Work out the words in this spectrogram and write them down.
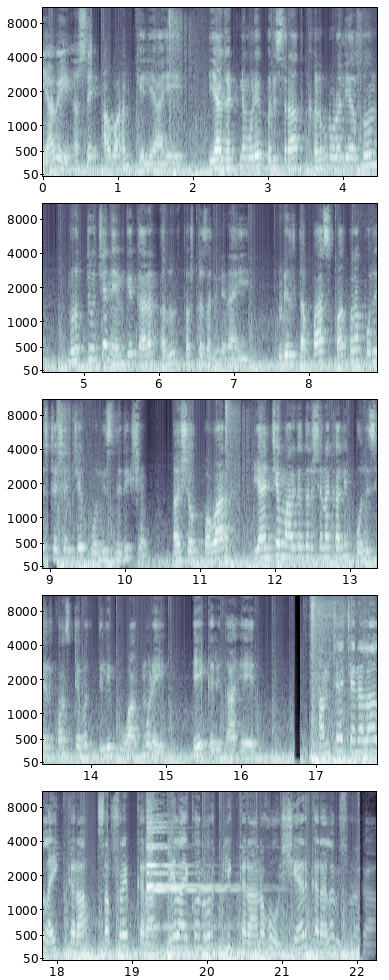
यावे असे आवाहन केले आहे. या घटनेमुळे परिसरात खळबळ उडाली असून मृत्यूचे नेमके कारण अजून स्पष्ट झालेले नाही. पुढील तपास पाचोरा पोलीस स्टेशनचे पोलीस निरीक्षक अशोक पवार यांच्या मार्गदर्शनाखाली police head constable Dilip Waghmode हे करीत आहेत. आमच्या चॅनलला लाईक करा सबस्क्राईब करा बेल आयकॉनवर क्लिक करा आणि हो शेअर करायला विसरू नका.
